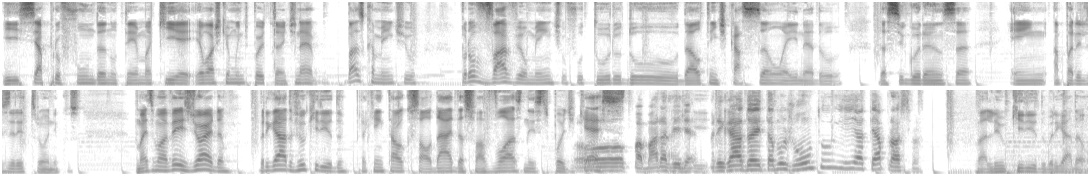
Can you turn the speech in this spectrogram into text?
e se aprofunda no tema que eu acho que é muito importante, né? Basicamente, o, provavelmente o futuro do, da autenticação aí, né, do, da segurança em aparelhos eletrônicos. Mais uma vez, Jordan, obrigado, viu, querido? Para quem tava com saudade da sua voz nesse podcast. Opa, maravilha. Aí... Obrigado aí, tamo junto e até a próxima. Valeu, querido, obrigadão.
